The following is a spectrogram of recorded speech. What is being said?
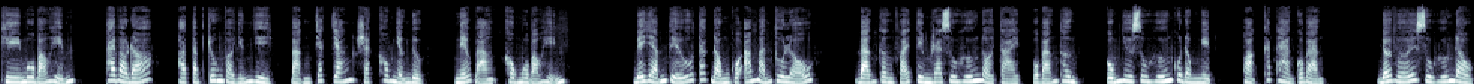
khi mua bảo hiểm. Thay vào đó, họ tập trung vào những gì bạn chắc chắn sẽ không nhận được nếu bạn không mua bảo hiểm. Để giảm thiểu tác động của ám ảnh thua lỗ, bạn cần phải tìm ra xu hướng nội tại của bản thân cũng như xu hướng của đồng nghiệp hoặc khách hàng của bạn. Đối với xu hướng đầu,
